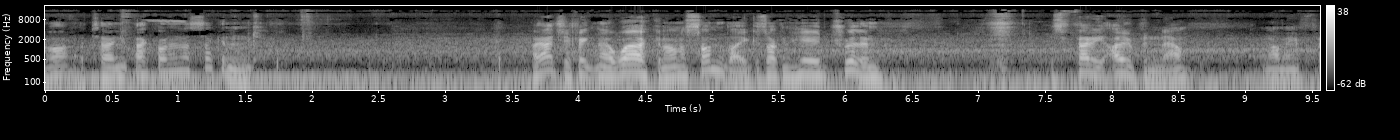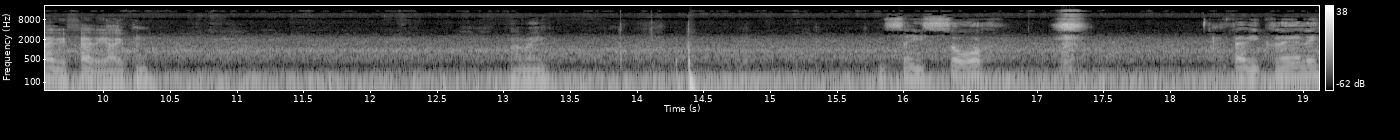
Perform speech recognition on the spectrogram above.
Right, I'll turn you back on in a second. I actually think they're working on a Sunday because I can hear drilling. It's very open now. And I mean very, very open. I mean, you can see saw very clearly.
